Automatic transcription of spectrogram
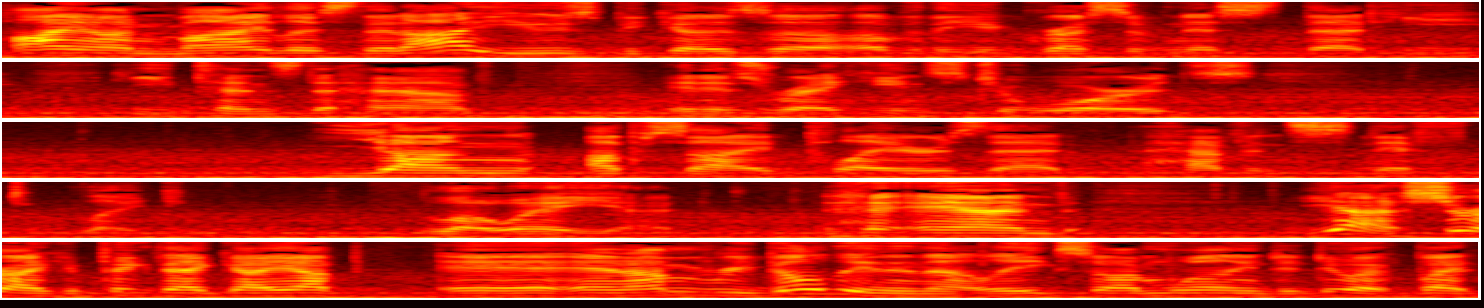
high on my list that I use because uh, of the aggressiveness that he he tends to have in his rankings towards young upside players that haven't sniffed like low A yet, and yeah, sure, I could pick that guy up, and I'm rebuilding in that league, so I'm willing to do it. But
